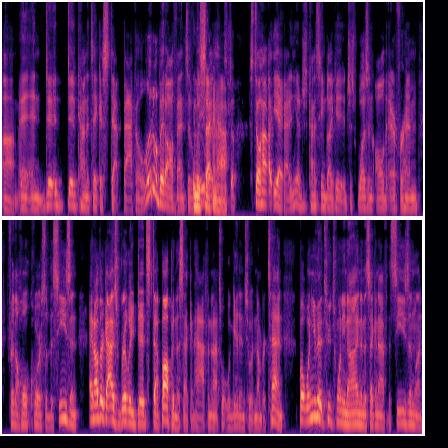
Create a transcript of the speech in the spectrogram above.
um, and, and did did kind of take a step back a little bit offensively in the second half. Still, still have yeah you know just kind of seemed like it just wasn't all there for him for the whole course of the season and other guys really did step up in the second half and that's what we'll get into at number 10 but when you hit 229 in the second half of the season like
